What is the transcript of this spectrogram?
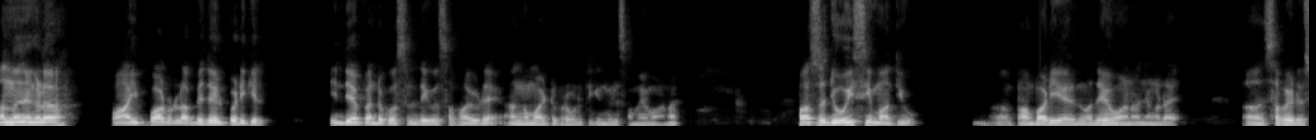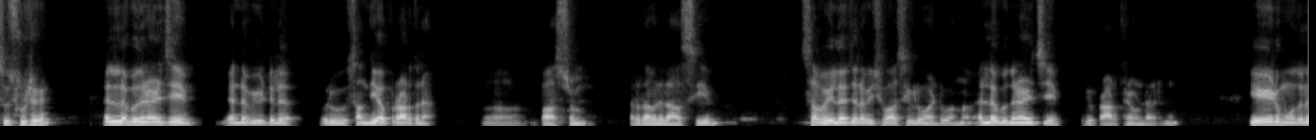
അന്ന് ഞങ്ങൾ വായ്പാടുള്ള ബജേൽപ്പടിക്കൽ ഇന്ത്യ പെൻഡകോസ്റ്റൽ ദൈവസഭയുടെ അംഗമായിട്ട് പ്രവർത്തിക്കുന്ന ഒരു സമയമാണ്. ഫാസ്റ്റർ ജോയ്സി മാത്യു പാമ്പാടിയായിരുന്നു അദ്ദേഹമാണ് ഞങ്ങളുടെ സഭയുടെ ശുശ്രൂഷകൻ. എല്ലാ ബുധനാഴ്ചയും എന്റെ വീട്ടിൽ ഒരു സന്ധ്യാപ്രാർത്ഥന പാസ്റ്ററും കർത്താവിന്റെ ദാസിയും സഭയിലെ ചില വിശ്വാസികളുമായിട്ട് വന്ന് എല്ലാ ബുധനാഴ്ചയും ഒരു പ്രാർത്ഥന ഉണ്ടായിരുന്നു. ഏഴ് മുതൽ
